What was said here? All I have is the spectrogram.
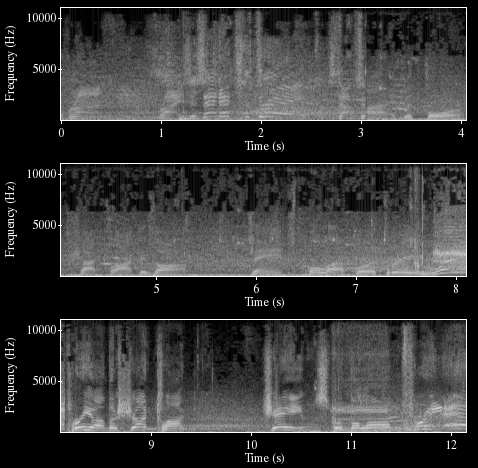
LeBron rises and hits the three. Stops it. With four. Shot clock is off. James pull up for a three. Three on the shot clock. James with the long three and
